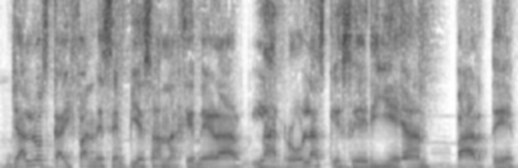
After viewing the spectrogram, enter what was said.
ya los caifanes empiezan a generar las rolas que serían parte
